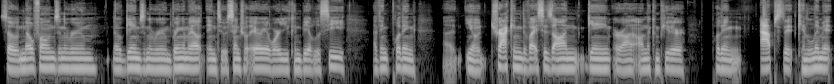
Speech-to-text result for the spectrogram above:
So no phones in the room, no games in the room. Bring them out into a central area where you can be able to see. I think putting uh, you know, tracking devices on game or on, on the computer, putting apps that can limit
